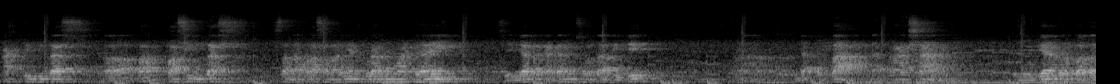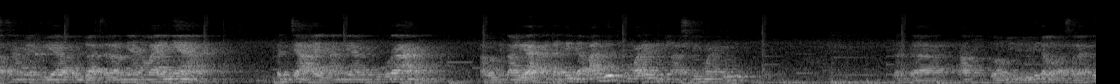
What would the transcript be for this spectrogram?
aktivitas eh, apa fasilitas sana prasarannya kurang memadai sehingga terkadang peserta didik tidak uh, betah, tidak kerasan kemudian terbatasnya media pembelajaran yang lainnya pencahayaan yang kurang kalau kita lihat ada tindak lanjut. Kemarin di kelas 5 itu ada satu dua minggu ini kalau nggak salah itu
